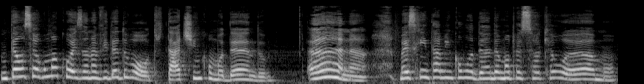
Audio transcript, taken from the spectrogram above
Então, se alguma coisa na vida do outro tá te incomodando, Ana, mas quem tá me incomodando é uma pessoa que eu amo,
